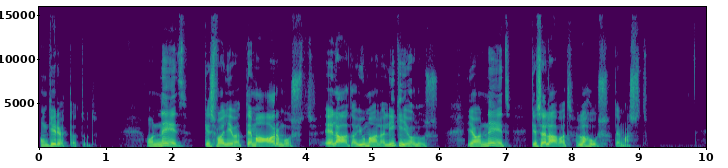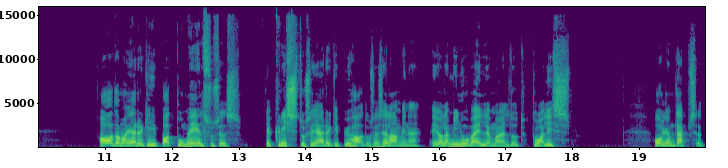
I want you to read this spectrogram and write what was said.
on kirjutatud on need, kes valivad tema armust elada Jumala ligiolus ja on need, kes elavad lahus temast. Aadama järgi patumeelsuses ja Kristuse järgi pühaduses elamine ei ole minu välja mõeldud dualism. olgem täpsed,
